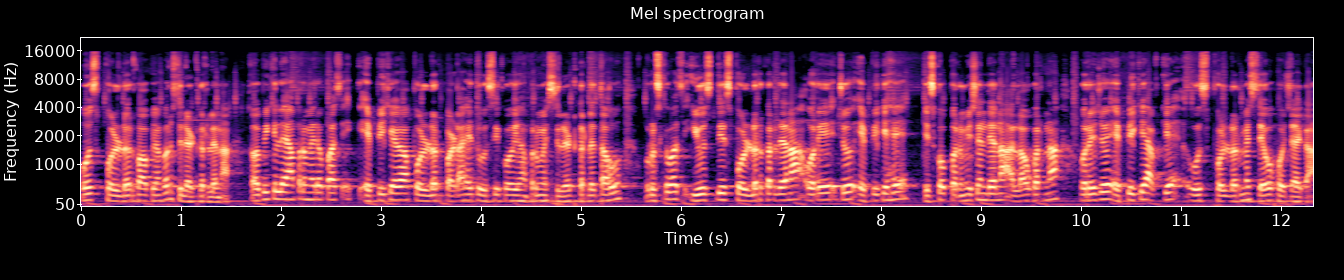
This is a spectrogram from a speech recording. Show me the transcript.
उस फोल्डर को आप यहाँ पर सिलेक्ट कर लेना। तो अभी के लिए यहाँ पर मेरे पास एक एपीके का फोल्डर पड़ा है तो उसी को यहाँ पर मैं सिलेक्ट कर लेता हूँ। और उसके बाद यूज़ दिस फोल्डर कर देना और ये जो एपीके है, इसको परमिशन देना अलाउ करना और ये जो एपीके आपके उस फोल्डर में सेव हो जाएगा।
